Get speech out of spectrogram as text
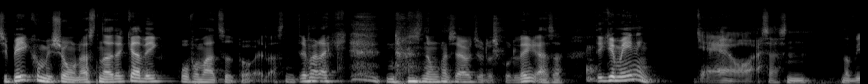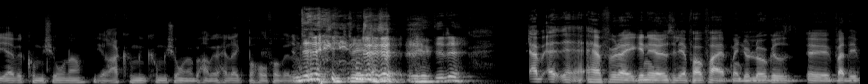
Tibet-kommission og sådan noget, det gad vi ikke bruge for meget tid på. Eller sådan. Det var der ikke nogen konservative, der skulle. Ikke? Altså, det giver mening. Ja, og altså sådan, når vi er ved kommissioner, Irak-kommissioner, har vi jo heller ikke behov for, vel? Jamen, det, er det, det, det, det. Ja, ja, Her føler jeg igen, at jeg er til lige at påpege, at man jo lukkede, øh, var det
